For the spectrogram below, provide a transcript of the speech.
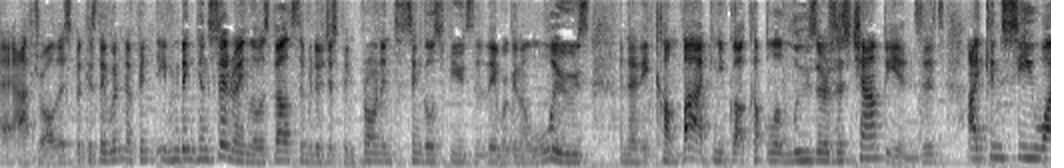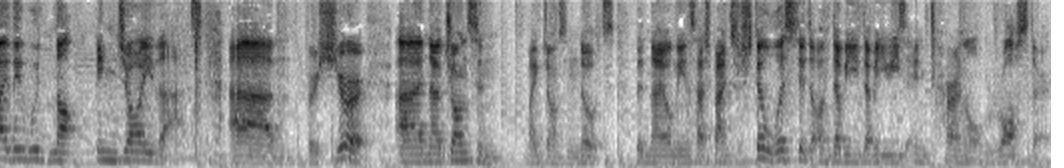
uh, after all this because they wouldn't have been even been considering those belts. They would have just been thrown into singles feuds that they were going to lose, and then they come back, and you've got a couple of losers as champions. It's I can see why they would not enjoy that um, for sure. Uh, now Johnson. Mike Johnson notes that Naomi and Sash Banks are still listed on WWE's internal roster.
